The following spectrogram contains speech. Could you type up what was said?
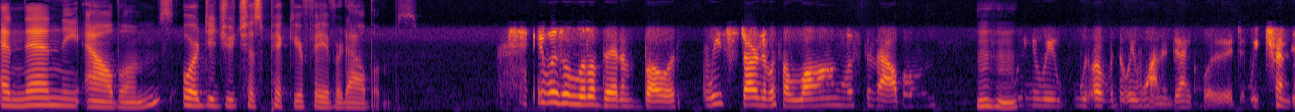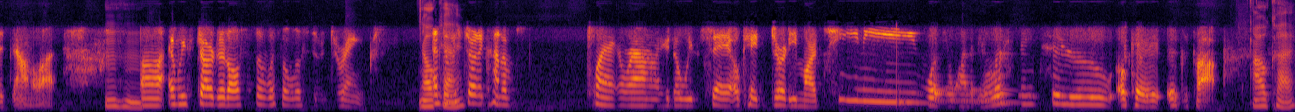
and then the albums or did you just pick your favorite albums? It was a little bit of both. We started with a long list of albums Mhm. we knew we, we or that we wanted to include. We trimmed it down a lot, Mhm. uh, and we started also with a list of drinks. And then we started kind of playing around. You know, we'd say, okay, Dirty Martini. What do you want to be listening to? Okay, Iggy Pop. Okay.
